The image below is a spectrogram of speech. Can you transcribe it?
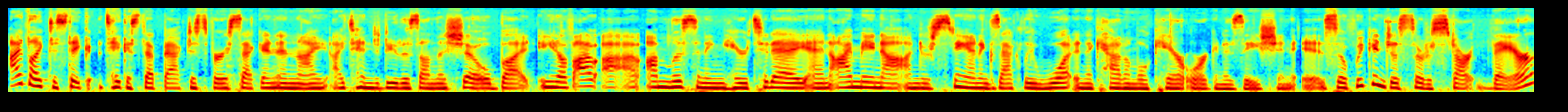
I'd like to take take a step back just for a second, and I, I tend to do this on the show. But you know, if I, I I'm listening here today, and I may not understand exactly what an accountable care organization is, so if we can just sort of start there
